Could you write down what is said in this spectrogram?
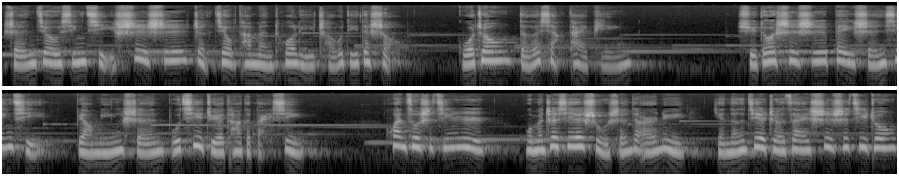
神就兴起士师拯救他们脱离仇敌的手，国中得享太平。许多士师被神兴起，表明神不弃绝他的百姓。换作是今日，我们这些属神的儿女，也能借着在士师记中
